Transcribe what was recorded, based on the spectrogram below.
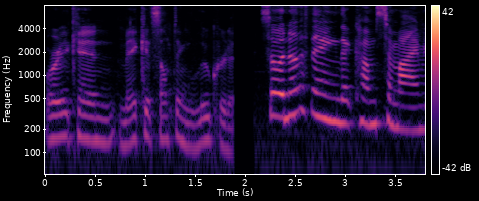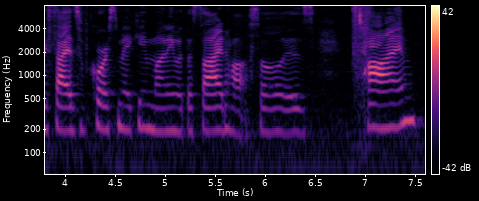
or you can make it something lucrative. So another thing that comes to mind, besides, of course, making money with a side hustle, is time,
